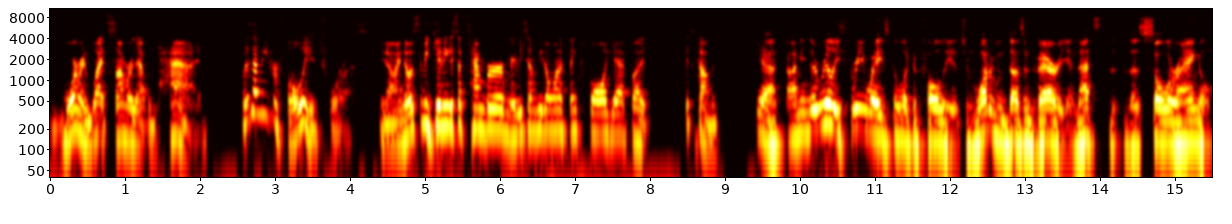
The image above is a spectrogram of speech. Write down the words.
warm and wet summer that we had, what does that mean for foliage for us? You know, I know it's the beginning of September. Maybe some of you don't want to think fall yet, but it's coming. Yeah, I mean, there are really three ways to look at foliage, and one of them doesn't vary, and that's the, the solar angle.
